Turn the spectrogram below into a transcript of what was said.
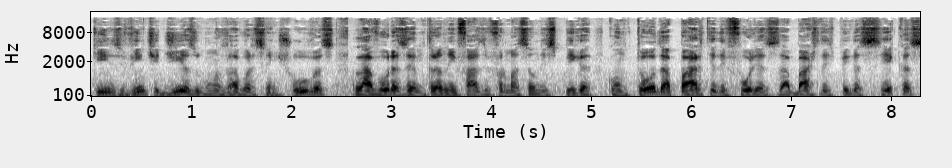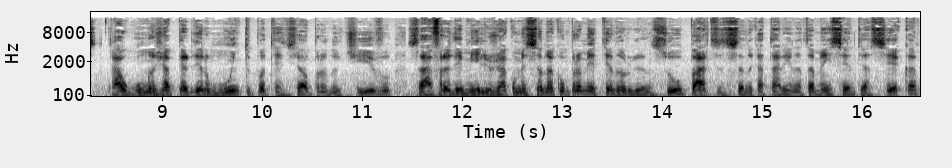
15, 20 dias, algumas lavouras sem chuvas, lavouras entrando em fase de formação de espiga com toda a parte de folhas abaixo da espiga seca secas, algumas já perderam muito potencial produtivo. Safra de milho já começando a comprometer no Rio Grande do Sul, partes de Santa Catarina também sentem a seca.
